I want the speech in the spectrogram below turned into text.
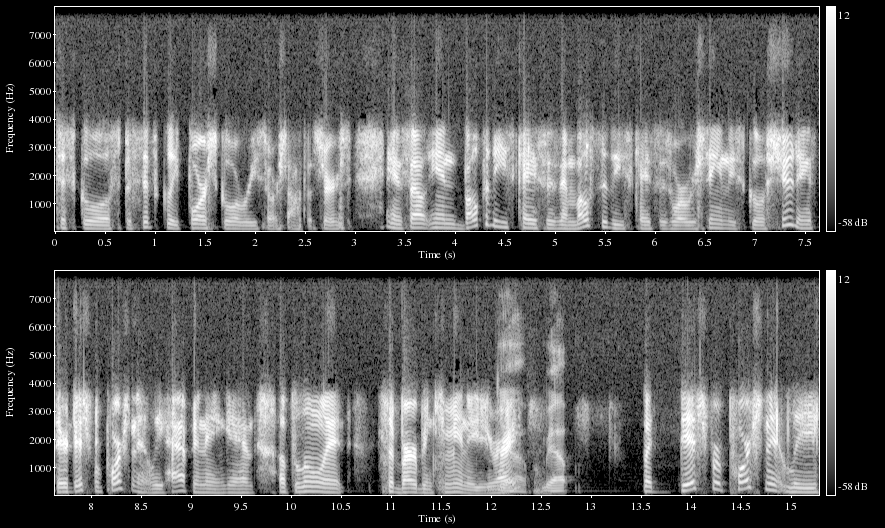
to schools, specifically for school resource officers. And so, in both of these cases, and most of these cases where we're seeing these school shootings, they're disproportionately happening in affluent suburban communities, right? Yeah. Yep disproportionately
